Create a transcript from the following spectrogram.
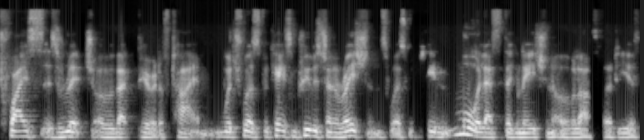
twice as rich over that period of time, which was the case in previous generations, whereas we've seen more or less stagnation over the last 30 years.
